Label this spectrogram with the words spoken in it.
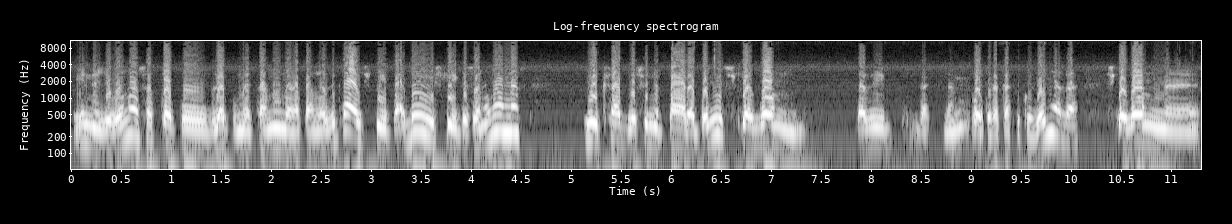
Είναι γεγονός αυτό που βλέπουμε στα νούμερα πανελλαδικά, ισχύει παντού, ισχύει και στο νομό μας. Η εξάπλωση είναι πάρα πολύ, σχεδόν Δηλαδή, εντάξει, να μην πω τώρα κάθε οικογένεια, αλλά σχεδόν ε,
